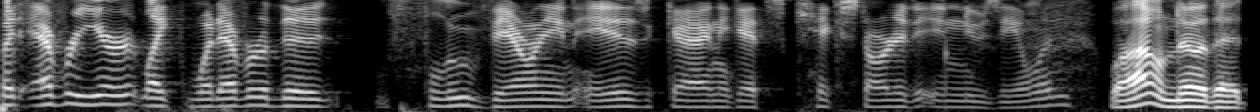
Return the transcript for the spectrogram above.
But every year, like whatever the flu variant is, kind of gets kickstarted in New Zealand. Well, I don't know that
